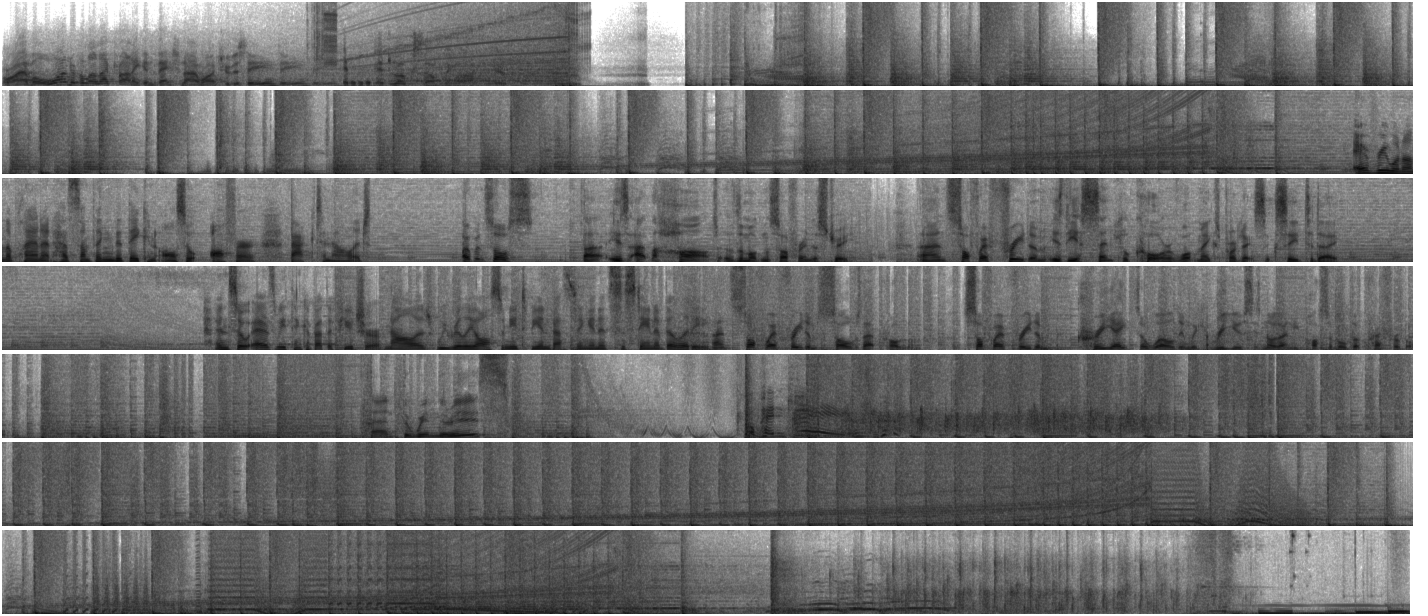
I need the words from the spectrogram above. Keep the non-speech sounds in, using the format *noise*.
Well, I have a wonderful electronic invention I want you to see. See? See? It, it looks something like this. Everyone on the planet has something that they can also offer back to knowledge. Open source uh, is at the heart of the modern software industry, and software freedom is the essential core of what makes projects succeed today. And so, as we think about the future of knowledge, we really also need to be investing in its sustainability. And software freedom solves that problem. Software freedom creates a world in which reuse is not only possible but preferable. And the winner is... Oh, OpenKey. *laughs* Música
